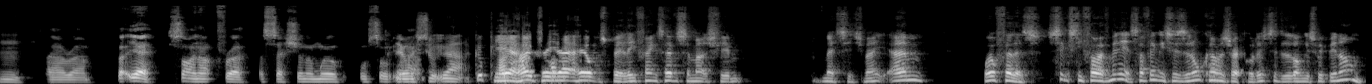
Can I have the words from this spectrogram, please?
Mm. So, um, but yeah, sign up for a, a, session and we'll we'll sort you yeah, out. We'll sort you out. Good plan. Yeah, hopefully that helps, Billy. Thanks ever so much for your message, mate. Um, well, fellas, sixty-five minutes. I think this is an all-comers record. This is the longest we've been on,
